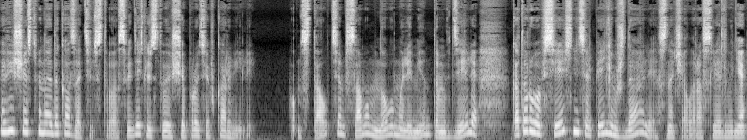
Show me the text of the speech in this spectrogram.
в вещественное доказательство, свидетельствующее против Карвилей. Он стал тем самым новым элементом в деле, которого все с нетерпением ждали с начала расследования.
